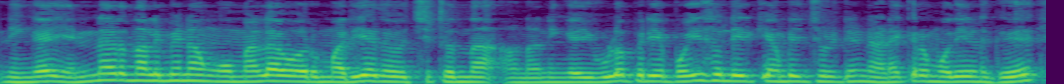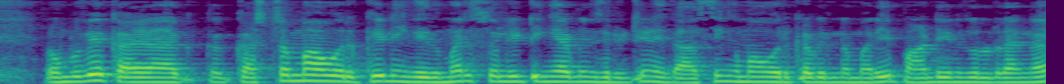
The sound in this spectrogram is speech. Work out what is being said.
நீங்கள் என்ன இருந்தாலுமே நான் உங்கள் மேலே ஒரு மரியாதை வச்சுட்டு இருந்தேன். ஆனால் நீங்கள் இவ்வளோ பெரிய பொய் சொல்லியிருக்கேன் அப்படின்னு சொல்லிட்டு நினைக்கிற போது எனக்கு ரொம்பவே க கஷ்டமாகவும் இருக்குது நீங்கள் இது மாதிரி சொல்லிட்டீங்க அப்படின்னு சொல்லிட்டு எனக்கு அசிங்கமாகவும் இருக்குது அப்படின்ற மாதிரி பாண்டியன் சொல்கிறாங்க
